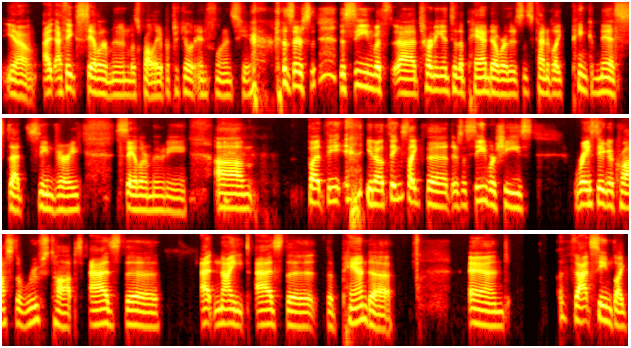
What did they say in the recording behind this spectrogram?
you know, I, I think Sailor Moon was probably a particular influence here because there's the scene with uh, turning into the panda where there's this kind of like pink mist that seemed very Sailor Moony. Um, but the, you know, things like the, there's a scene where she's racing across the rooftops as the, at night as the, the panda. And that seemed like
